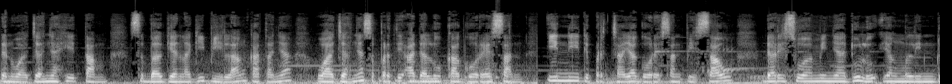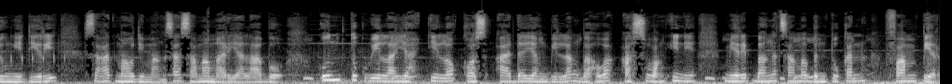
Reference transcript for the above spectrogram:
dan wajahnya hitam. Sebagian lagi bilang katanya wajahnya seperti ada luka goresan. Ini dipercaya goresan pisau dari suaminya dulu yang melindungi diri saat mau dimangsa sama Maria Labo. Untuk wilayah Ilokos ada yang bilang bahwa Aswang ini mirip banget sama bentukan vampir.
